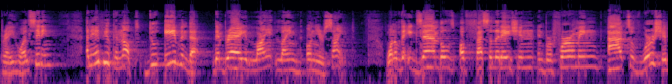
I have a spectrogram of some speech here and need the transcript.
pray while sitting. And if you cannot do even that, then pray lying, lying on your side. One of the examples of facilitation in performing acts of worship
